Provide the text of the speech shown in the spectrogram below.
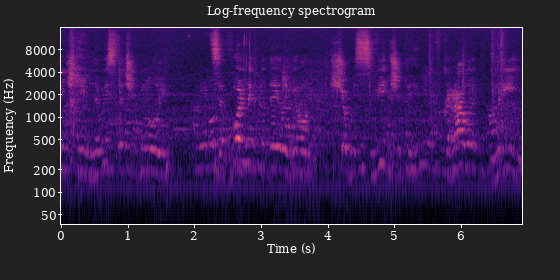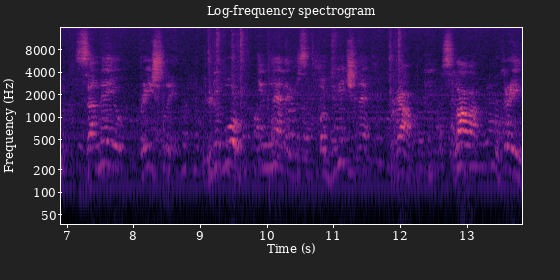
нічним не вистачить. Це вольних людей легіон, щоб свідчити, вкрали мрію. За нею прийшли любов і ненависть, одвічне право. Слава Україні!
